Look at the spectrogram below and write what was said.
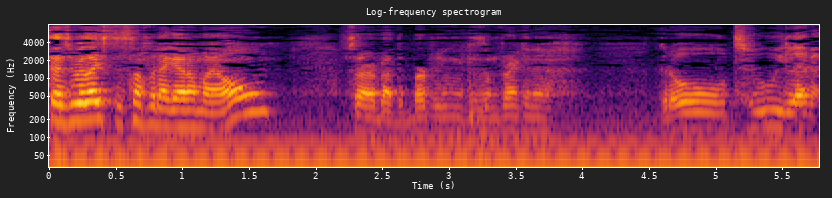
as it relates to something I got on my own, sorry about the burping because I'm drinking a good old 211.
